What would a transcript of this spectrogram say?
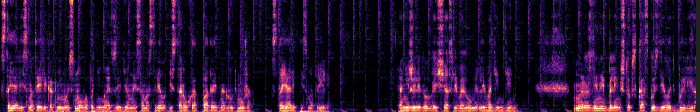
Стояли и смотрели, как немой снова поднимает взведенный самострел, и старуха падает на грудь мужа. Стояли и смотрели. Они жили долго и счастливо и умерли в один день. Мы рождены, блин, чтоб сказку сделать былью.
